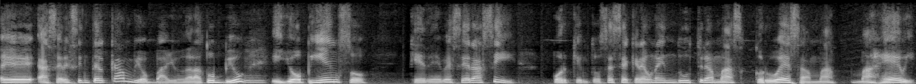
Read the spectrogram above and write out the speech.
eh, hacer ese intercambio va a ayudar a tus views. Mm. Y yo pienso que debe ser así, porque entonces se crea una industria más gruesa, más, más heavy.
